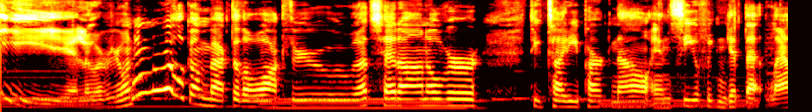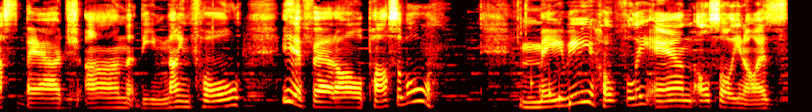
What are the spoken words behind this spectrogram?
Hello everyone and welcome back to the walkthrough. Let's head on over to Tidy Park now and see if we can get that last badge on the ninth hole, if at all possible. Maybe, hopefully, and also, you know, as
